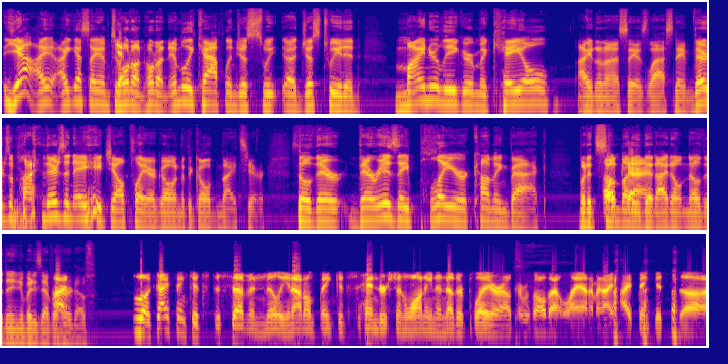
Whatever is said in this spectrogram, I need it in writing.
Yeah, I, I guess I am too. Hold on, hold on. Emily Kaplan just sweet, uh, just tweeted minor leaguer Mikhail. I don't know how to say his last name. There's a there's an AHL player going to the Golden Knights here. So there there is a player coming back, but it's somebody Okay. that I don't know that anybody's ever heard of. Look, I think it's the seven million. I don't think it's Henderson wanting another player out there with all that land. I mean, I, I think it's. Uh,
